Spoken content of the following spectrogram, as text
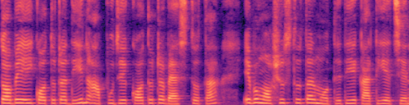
তবে এই কতটা দিন আপু যে কতটা ব্যস্ততা এবং অসুস্থতার মধ্যে দিয়ে কাটিয়েছেন,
